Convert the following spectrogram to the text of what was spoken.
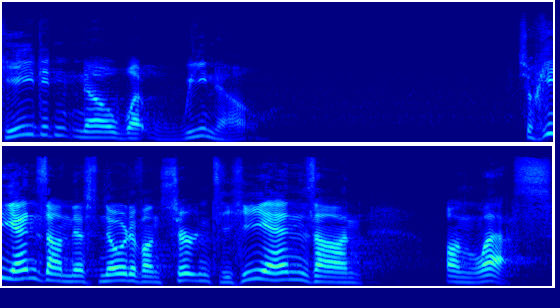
he didn't know what we know. So he ends on this note of uncertainty. He ends on unless.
